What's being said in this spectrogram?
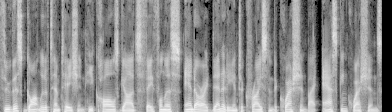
Through this gauntlet of temptation, he calls God's faithfulness and our identity into Christ into question by asking questions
